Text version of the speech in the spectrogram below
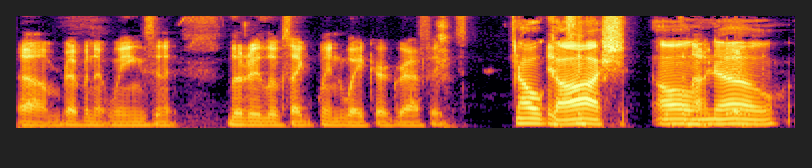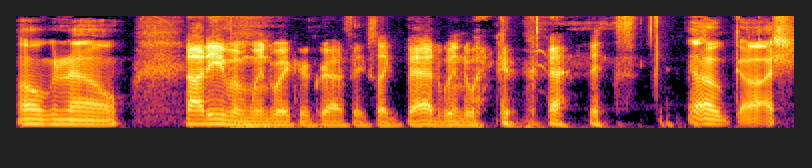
um, Revenant Wings, and it literally looks like Wind Waker graphics. oh It's- gosh. Oh not no. Oh no. Not even Wind Waker graphics, like bad Wind Waker graphics. Oh gosh.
